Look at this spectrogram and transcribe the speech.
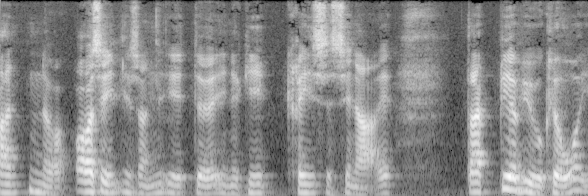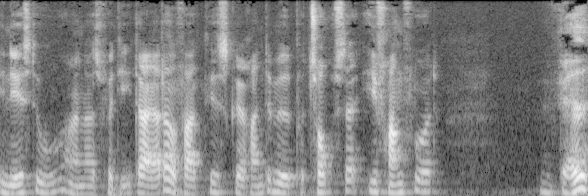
renten og også ind i sådan et øh, energikrisescenarie, der bliver vi jo klogere i næste uge, Anders, fordi der er der jo faktisk rentemøde på torsdag i Frankfurt. Hvad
